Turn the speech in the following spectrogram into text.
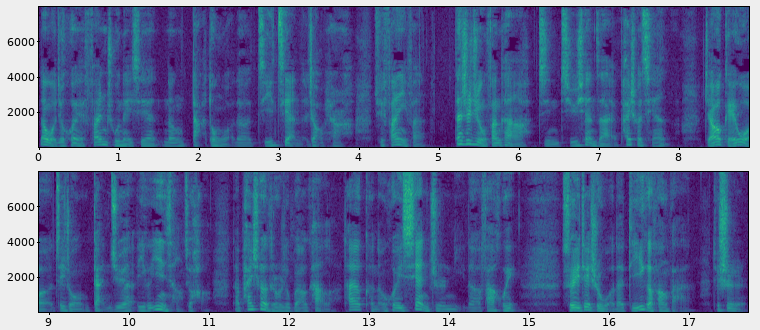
那我就会翻出那些能打动我的极简的照片啊，去翻一翻。但是这种翻看啊，仅局限在拍摄前，只要给我这种感觉、一个印象就好。那拍摄的时候就不要看了，它可能会限制你的发挥。所以这是我的第一个方法，就是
